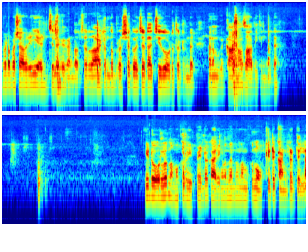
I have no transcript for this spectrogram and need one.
ഇവിടെ പക്ഷേ അവർ ഈ എഡ്ജിലൊക്കെ കണ്ടോ? ചെറുതായിട്ട് എന്തോ ബ്രഷൊക്കെ വെച്ച് ടച്ച് ചെയ്ത് കൊടുത്തിട്ടുണ്ട്. അത് നമുക്ക് കാണാൻ സാധിക്കുന്നുണ്ട്. ഈ ഡോറിൽ നമുക്ക് റീപെയിന്റോ കാര്യങ്ങളും തന്നെ നമുക്ക് നോക്കിയിട്ട് കണ്ടിട്ടില്ല.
